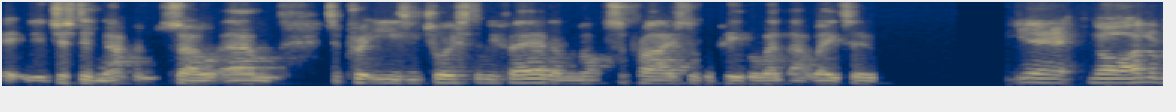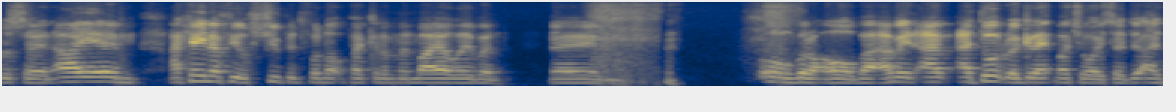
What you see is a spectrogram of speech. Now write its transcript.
It, it just didn't happen. So um, it's a pretty easy choice to be fair. I'm not surprised other people went that way too. Yeah, no, hundred percent. I um, I kind of feel stupid for not picking him in my eleven. Um, over it all, but I mean, I, I don't regret my choice. I, I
